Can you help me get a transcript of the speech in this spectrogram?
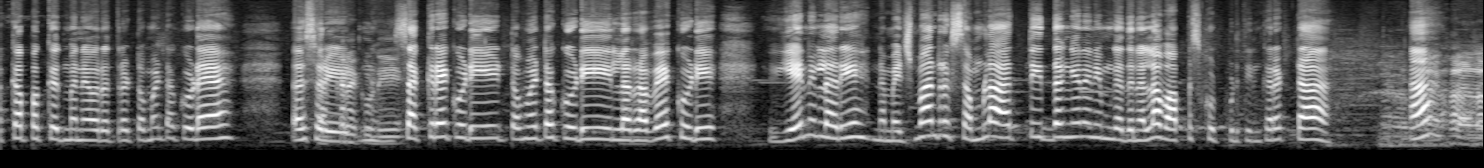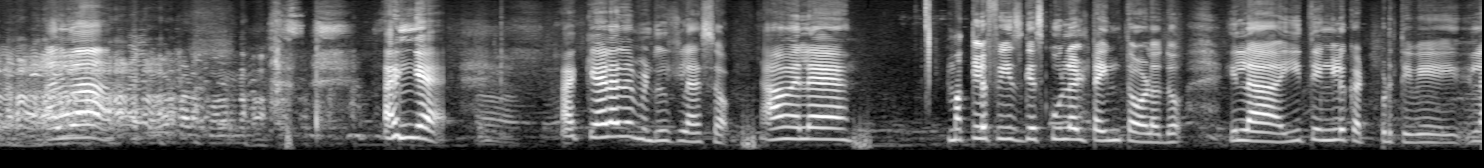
ಅಕ್ಕಪಕ್ಕದ ಮನೆಯವ್ರ ಹತ್ರ ಟೊಮೆಟೊ ಕೊಡೆ ಸಾರಿ ಸಕ್ಕರೆ ಕೊಡಿ. ಟೊಮೆಟೊ ಕೊಡಿ ಇಲ್ಲ ರವೆ ಕೊಡಿ ಏನಿಲ್ಲ ರೀ ನಮ್ಮ ಯಜಮಾನ್ರಿಗೆ ಸಂಬಳ ಹತ್ತಿದ್ದಂಗೆ ನಿಮ್ಗೆ ಅದನ್ನೆಲ್ಲ ವಾಪಸ್ ಕೊಟ್ಬಿಡ್ತೀನಿ ಕರೆಕ್ಟಾ? ಹಾಂ? ಅಲ್ವಾ? ಹಂಗೆ. ಕೇಳೋದೇ ಮಿಡಲ್ ಕ್ಲಾಸು ಆಮೇಲೆ ಮಕ್ಳ ಫೀಸ್ಗೆ ಸ್ಕೂಲಲ್ಲಿ ಟೈಮ್ ತೊಗೊಳೋದು ಇಲ್ಲ, ಈ ತಿಂಗಳು ಕಟ್ಬಿಡ್ತೀವಿ. ಇಲ್ಲ,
